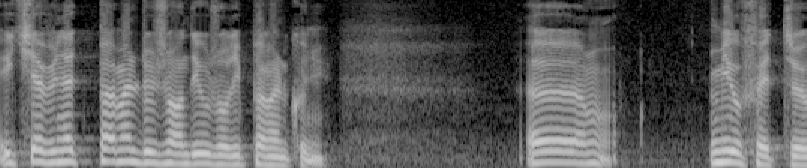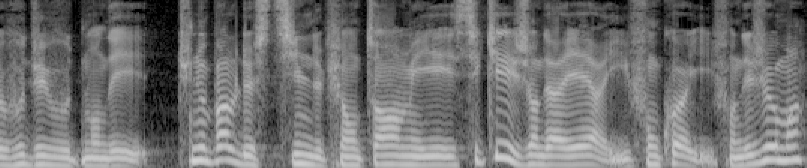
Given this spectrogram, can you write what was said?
et qui a vu naître pas mal de jeux indés aujourd'hui pas mal connus. Euh, mais au fait, vous devez vous demander, tu nous parles de Steam depuis longtemps, mais c'est qui les gens derrière? Ils font quoi? Ils font des jeux au moins?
